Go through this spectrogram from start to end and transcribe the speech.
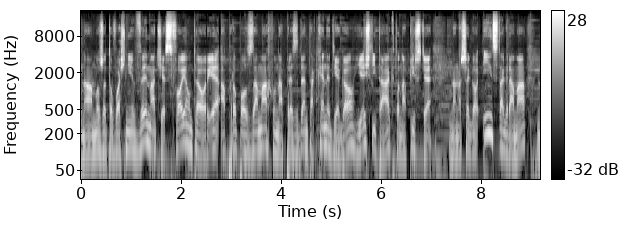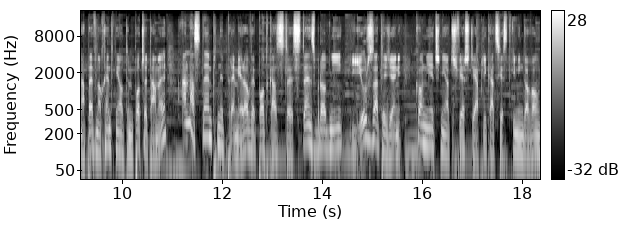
No a może to właśnie wy macie swoją teorię a propos zamachu na prezydenta Kennedy'ego? Jeśli tak, to napiszcie na naszego Instagrama, na pewno chętnie o tym poczytamy, a następny premierowy podcast Scen Zbrodni już za tydzień. Koniecznie odświeżcie aplikację streamingową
